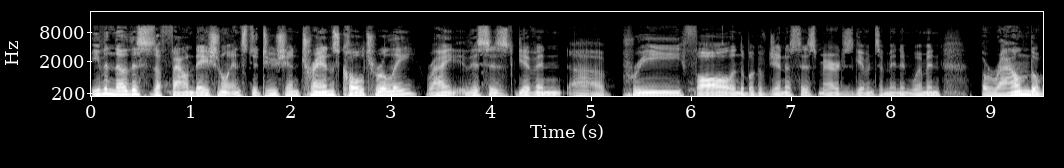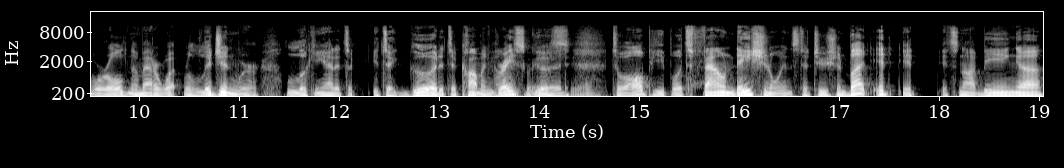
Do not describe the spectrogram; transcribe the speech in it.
even though this is a foundational institution, trends culturally, right? This is given uh, pre-fall in the book of Genesis. Marriage is given to men and women around the world, no matter what religion we're looking at. It's a it's a good, it's a common, grace, grace, good yeah. to all people. It's foundational institution, but it it it's not being uh,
